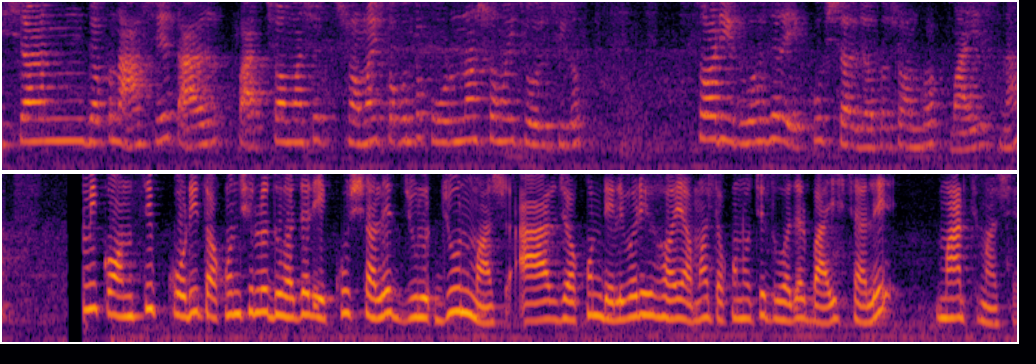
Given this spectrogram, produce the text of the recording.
ঈশান যখন আসে, তার পাঁচ, ছ মাসের সময় তখন তো করোনার সময় চলছিল। সরি দু সাল যত সম্ভব, বাইশ না। আমি কনসিভ করি তখন ছিল দু হাজার একুশ সালের জুন মাস। আর যখন ডেলিভারি হয় আমার, তখন হচ্ছে দু হাজার বাইশ সালে মার্চ মাসে।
